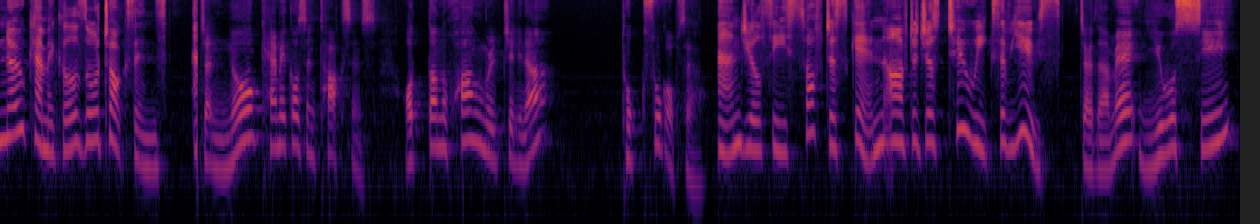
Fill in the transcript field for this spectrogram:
no chemicals or toxins. 자 no chemicals and toxins. 어떤 화학 물질이나 독소가 없어요. And you'll see softer skin after just two weeks of use. 자 그다음에 you will see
